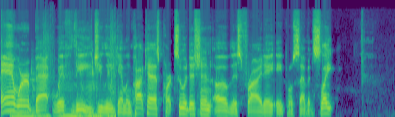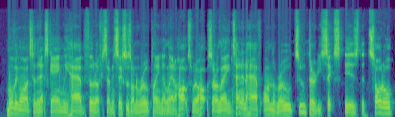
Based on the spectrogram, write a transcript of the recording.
And we're back with the G League Gambling Podcast, part two edition of this Friday, April 7th slate. Moving on to the next game, we have the Philadelphia 76ers on the road playing the Atlanta Hawks, where the Hawks are laying 10 and a half on the road. 236 is the total.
